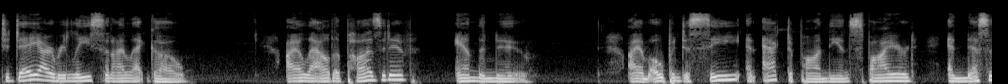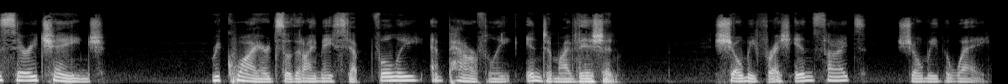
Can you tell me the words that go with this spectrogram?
Today I release and I let go. I allow the positive and the new. I am open to see and act upon the inspired and necessary change required so that I may step fully and powerfully into my vision. Show me fresh insights, show me the way.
